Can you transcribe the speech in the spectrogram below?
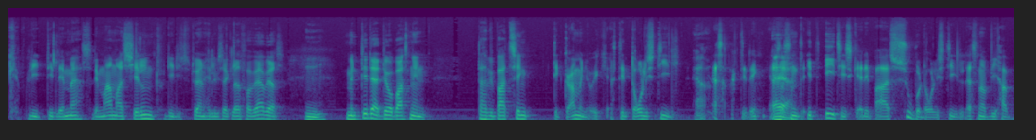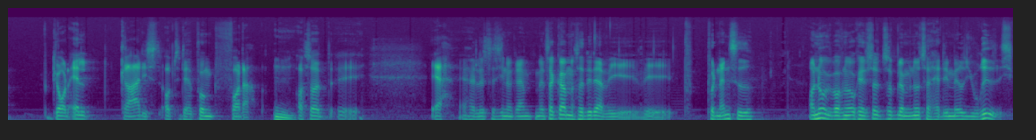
kan blive et dilemma, så det er meget, meget sjældent, fordi de studerende heldigvis er glade for at være ved os. Mm. Men det der, det var bare sådan en, der havde vi bare tænkt, det gør man jo ikke, altså det er dårlig stil. Ja. Altså rigtigt, ikke? Ja, Altså ja. sådan et etisk er det bare super dårlig stil. Altså når vi har gjort alt gratis op til det her punkt for dig, Mm. og så, øh, ja, jeg har lyst til at sige noget grimt, men så gør man så det der ved, ved, på den anden side. Og nu har vi bare fundet, okay, så, så bliver man nødt til at have det med juridisk.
